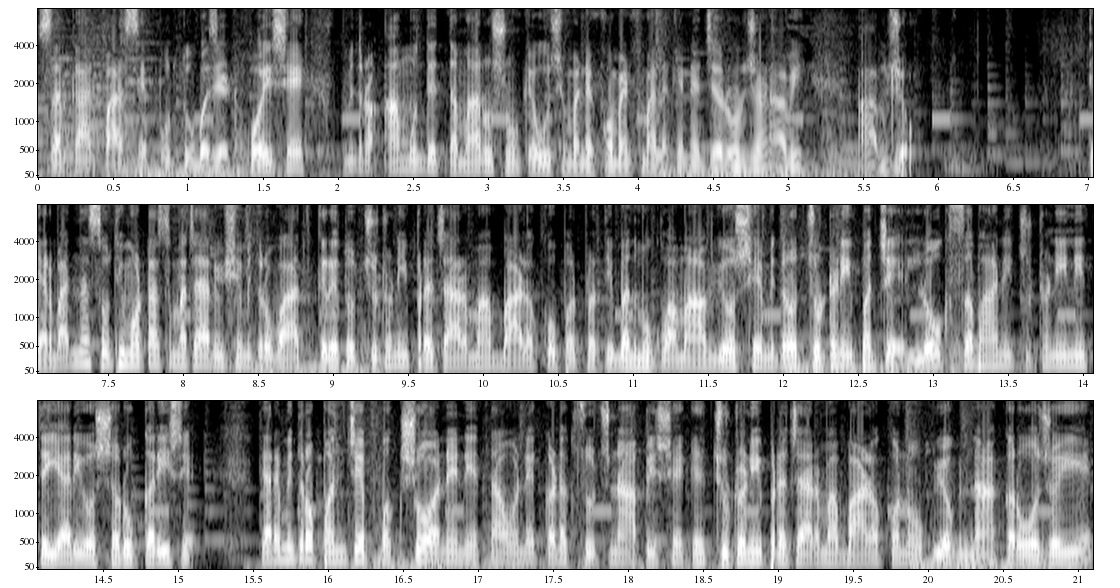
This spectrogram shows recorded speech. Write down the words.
સરકાર પાસે પૂરતું બજેટ હોય છે. મિત્રો, આ મુદ્દે તમારું શું કહેવું છે મને કોમેન્ટમાં લખીને જરૂર જણાવી આપજો. ત્યારબાદના સૌથી મોટા સમાચાર વિશે મિત્રો વાત કરીએ તો ચૂંટણી પ્રચારમાં બાળકો પર પ્રતિબંધ મૂકવામાં આવ્યો છે. મિત્રો, ચૂંટણી પંચે લોકસભાની ચૂંટણીની તૈયારીઓ શરૂ કરી છે. ત્યારે મિત્રો, પંચે પક્ષો અને નેતાઓને કડક સૂચના આપી છે કે ચૂંટણી પ્રચારમાં બાળકોનો ઉપયોગ ના કરવો જોઈએ.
